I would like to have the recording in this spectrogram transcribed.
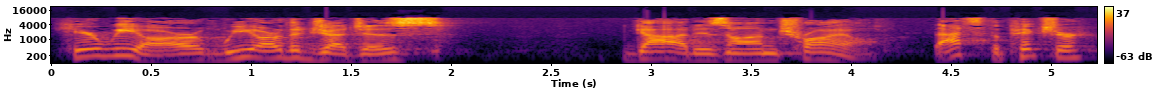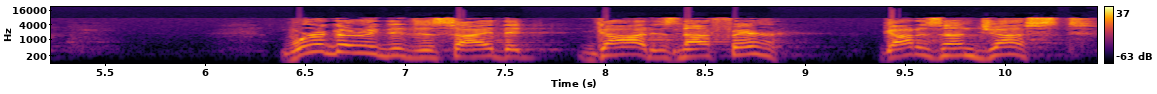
Here we are, we are the judges, God is on trial. That's the picture. We're going to decide that God is not fair. God is unjust.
